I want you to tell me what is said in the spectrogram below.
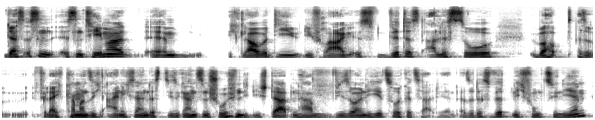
Das ist ein, ist ein Thema. Ähm, ich glaube, die, die Frage ist, wird das alles so überhaupt, also vielleicht kann man sich einig sein, dass diese ganzen Schulden, die die Staaten haben, wie sollen die hier zurückgezahlt werden? Also das wird nicht funktionieren.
